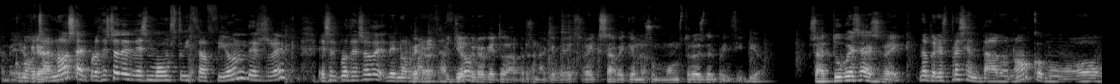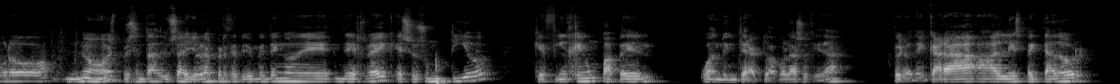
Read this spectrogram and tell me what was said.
Hombre, como a creo-. O sea, el proceso de desmonstruización de Shrek es el proceso de, de Pero normalización. yo creo que toda persona que ve Shrek sabe que no es un monstruo desde el principio. O sea, tú ves a Shrek. No, pero es presentado, ¿no? Como ogro. No, es presentado. O sea, yo la percepción que tengo de, de Shrek, eso es un tío que finge un papel cuando interactúa con la sociedad. Pero de cara al espectador.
